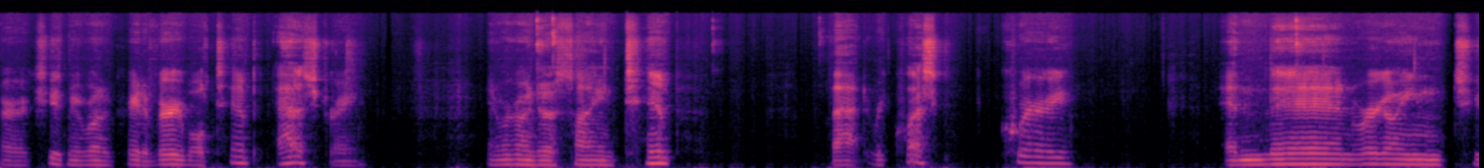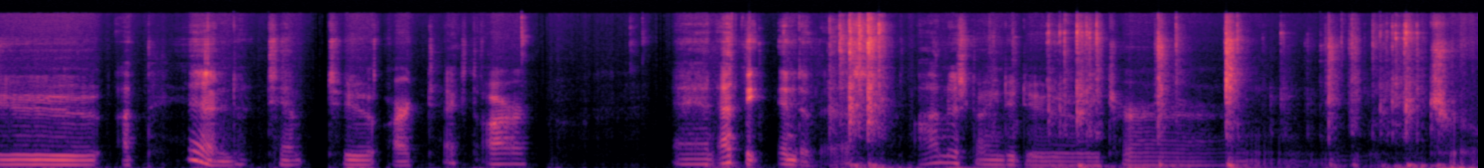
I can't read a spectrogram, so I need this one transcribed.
or excuse me, we're going to create a variable temp as string. And we're going to assign temp that request query. And then we're going to append temp to our text R. And at the end of this, I'm just going to do return true.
